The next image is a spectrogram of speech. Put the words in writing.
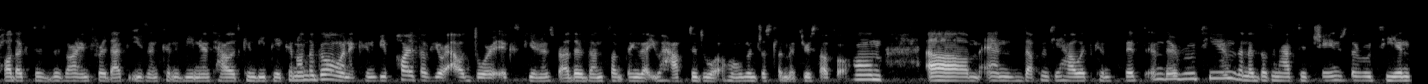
product is designed for that ease and convenience, how it can be taken on the go and it can be part of your outdoor experience rather than something that you have to do at home and just limit yourself at home. Um, and definitely how it can fit in their routines and it doesn't have to change the routine,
